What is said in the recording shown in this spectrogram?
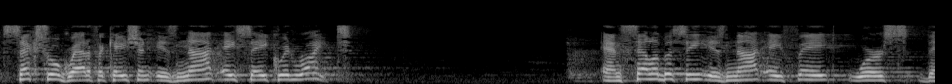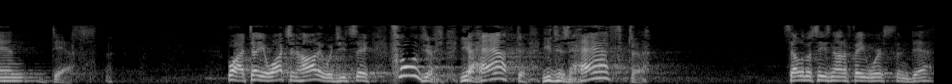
sexual gratification is not a sacred right. And celibacy is not a fate worse than death. Boy, I tell you, watching Hollywood, you'd say, oh, you, you have to. You just have to. Celibacy is not a fate worse than death.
